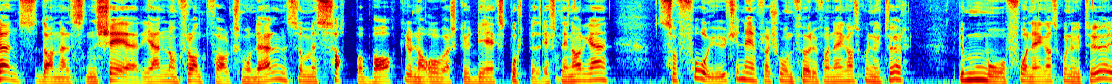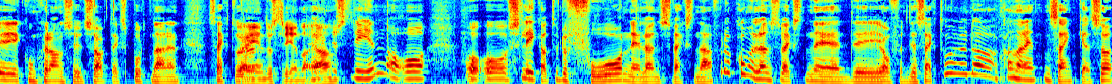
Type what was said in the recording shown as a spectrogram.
lønnsdannelsen skjer gjennom frontfagsmodellen, som er satt på bakgrunn av overskudd i eksportbedriftene i Norge, så får jo ikke ned inflasjonen før du får nedgangskonjunktur. Du må få nedgangskonjunktur i konkurranseutsagt eksportnæring sektor. Ja, I industrien, da. Ja. I industrien, og, og, og, slik at du får ned lønnsveksten der. For da kommer lønnsveksten ned i offentlig sektor, og da kan renten senkes. Så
